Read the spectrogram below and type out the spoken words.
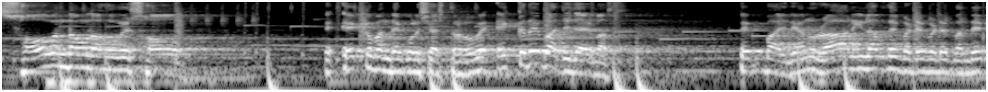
100 ਬੰਦਾ ਆਉਂਦਾ ਹੋਵੇ 100 ਤੇ ਇੱਕ ਬੰਦੇ ਕੋਲ ਸ਼ਸਤਰ ਹੋਵੇ ਇੱਕ ਦੇ ਵੱਜ ਜਾਏ ਬਸ। ਤੇ ਭਜਦਿਆਂ ਨੂੰ ਰਾਹ ਨਹੀਂ ਲੱਭਦੇ ਵੱਡੇ ਵੱਡੇ ਬੰਦੇ।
